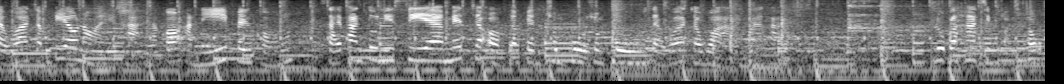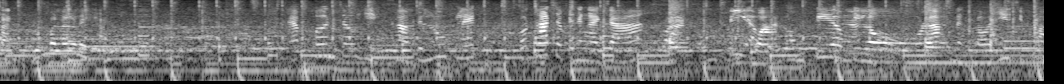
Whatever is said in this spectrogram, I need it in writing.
แจ๊ดแต่ว่าจะเปรี้ยวหน่อยค่ะ แล้วก็อันนี้เป็นของสายพันธุ์ตูนิเซียเม็ดจะออกจะเป็นชมพูชมพู แต่ว่าจะหวานนะคะ ลูกละ 50บาทเท่ากันลูกเบลเลอร์เลยค่ะแอปเปิลเจ้าหญิงค่ะเป็นลูกเล็กรสชาติจะเป็นยังไงจ๊ะหวานอมเปรี้ยวหวานอมเปรี้ยวกิโลละ 120 บาท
